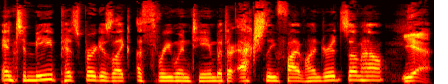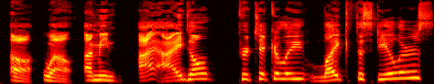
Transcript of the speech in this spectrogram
And to me, Pittsburgh is like a three win team, but they're actually 500 somehow. Yeah. Oh well, I mean, I I don't particularly like the Steelers.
